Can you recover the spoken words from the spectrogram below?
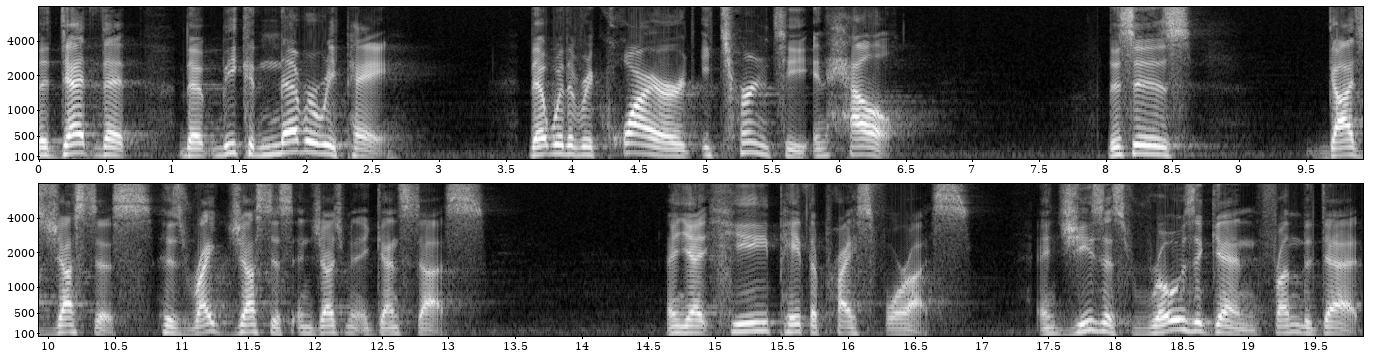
The debt that, that we could never repay. that would have required eternity in hell. This is God's justice, his right justice and judgment against us. And yet he paid the price for us. And Jesus rose again from the dead.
